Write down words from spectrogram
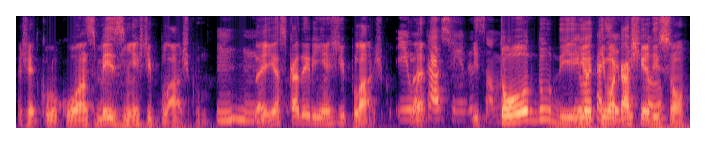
a gente colocou as mesinhas de plástico, Uhum. né, e as cadeirinhas de plástico, E uma né? caixinha de E som. todo dia Tinha tinha uma uma caixinha caixinha de de som.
